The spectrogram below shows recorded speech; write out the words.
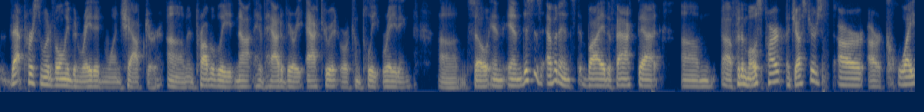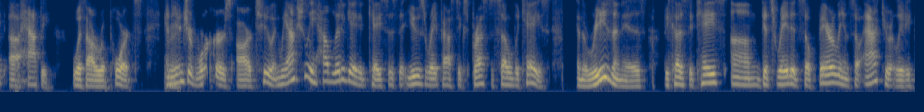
that person would have only been rated in one chapter um, and probably not have had a very accurate or complete rating. Um, so, and and this is evidenced by the fact that um, uh, for the most part, adjusters are are quite uh, happy with our reports, and right. the injured workers are too. And we actually have litigated cases that use Rate Fast Express to settle the case. And the reason is because the case um, gets rated so fairly and so accurately,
